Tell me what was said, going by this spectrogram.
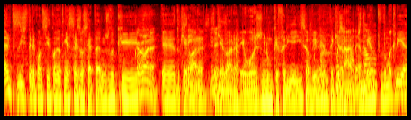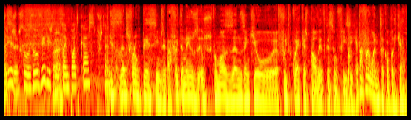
antes disto ter acontecido quando eu tinha 6 ou 7 anos do que. Agora. eh, do que Sim, agora. sim. Do que agora. Eu hoje nunca faria isso, obviamente. Não, Aquilo era a mente de uma criança. Três pessoas a ouvir isto, não tem podcast, portanto. Esses anos foram péssimos. Epá, foi também os, os famosos anos em que eu eh, fui de cuecas para a aula de educação física. Epá, foi um ano muito complicado.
